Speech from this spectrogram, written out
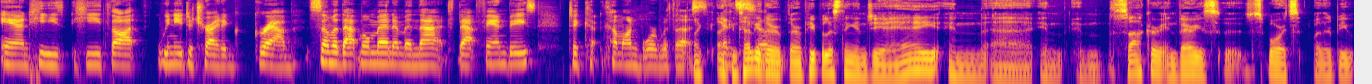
And he he thought we need to try to grab some of that momentum and that that fan base to c- come on board with us. I, I can tell so, you there there are people listening in GAA, in uh, in in soccer, in various uh, sports, whether it be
